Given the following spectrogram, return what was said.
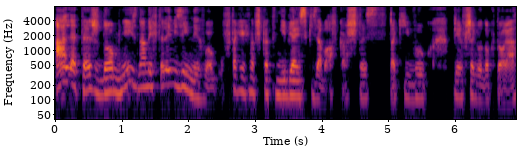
ale też do mniej znanych telewizyjnych wrogów, tak jak na przykład Niebiański Zabawkarz, to jest taki wróg pierwszego doktora,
